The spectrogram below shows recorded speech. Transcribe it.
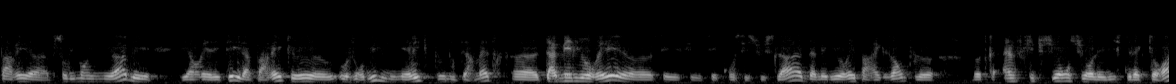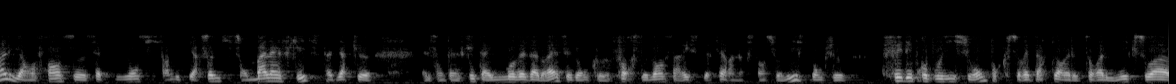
paraît absolument immuable et, en réalité, il apparaît qu'aujourd'hui, le numérique peut nous permettre euh, d'améliorer euh, ces, ces, ces processus-là, d'améliorer par exemple notre inscription sur les listes électorales. Il y a en France 7 600 000 personnes qui sont mal inscrites, c'est-à-dire qu'elles sont inscrites à une mauvaise adresse et donc forcément, ça risque de faire un abstentionniste. Donc je fais des propositions pour que ce répertoire électoral unique soit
